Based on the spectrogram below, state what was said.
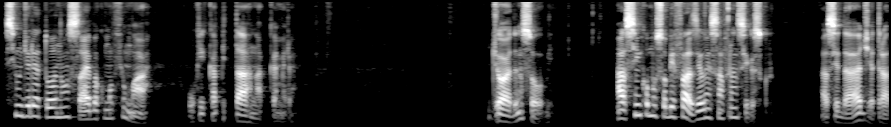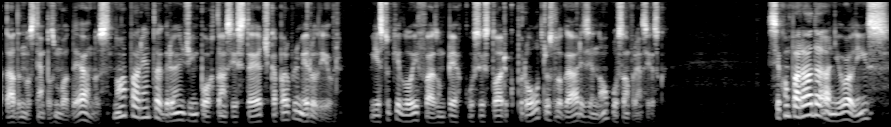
se um diretor não saiba como filmar, o que captar na câmera. Jordan soube. Assim como soube fazê-lo em São Francisco. A cidade, retratada nos tempos modernos, não aparenta grande importância estética para o primeiro livro visto que Louis faz um percurso histórico por outros lugares e não por São Francisco. Se comparada a New Orleans,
